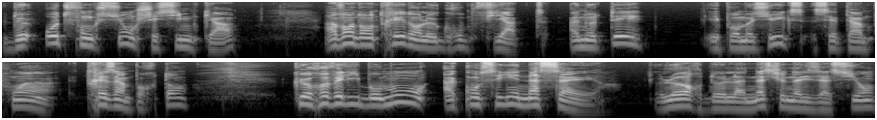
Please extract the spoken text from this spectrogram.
de hautes fonctions chez Simca avant d'entrer dans le groupe Fiat. À noter, et pour M. X, c'est un point très important, que Revelli-Beaumont a conseillé Nasser lors de la nationalisation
